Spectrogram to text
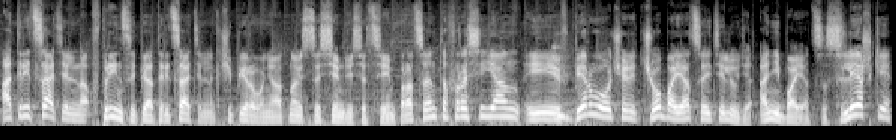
Отрицательно, в принципе, отрицательно к чипированию относится 77% россиян. И в первую очередь, чего боятся эти люди? Они боятся слежки,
